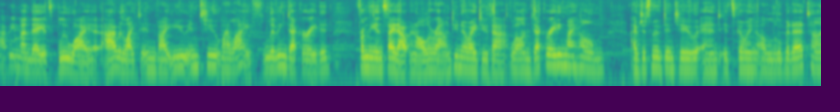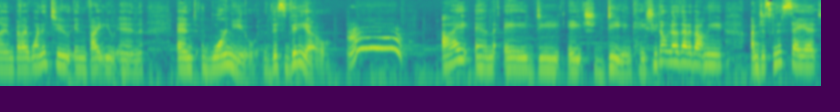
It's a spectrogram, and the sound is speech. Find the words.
Happy Monday, it's Blu Wyatt. I would like to invite you into my life, living decorated from the inside out and all around. You know I do that. Well, I'm decorating my home I've just moved into and it's going a little bit at a time, but I wanted to invite you in and warn you this video. I am ADHD. In case you don't know that about me, I'm just gonna say it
